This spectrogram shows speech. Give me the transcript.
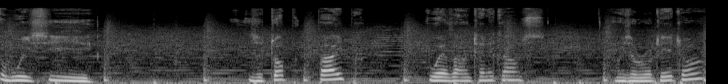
We see the top pipe where the antenna comes with a rotator,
